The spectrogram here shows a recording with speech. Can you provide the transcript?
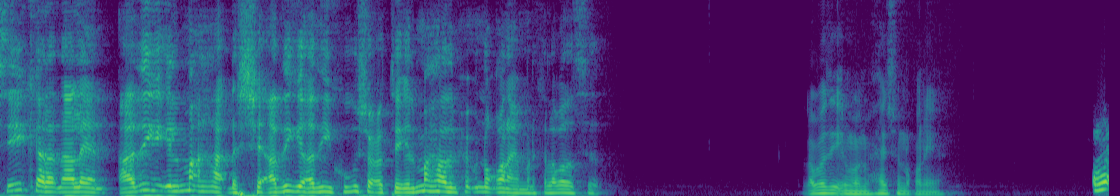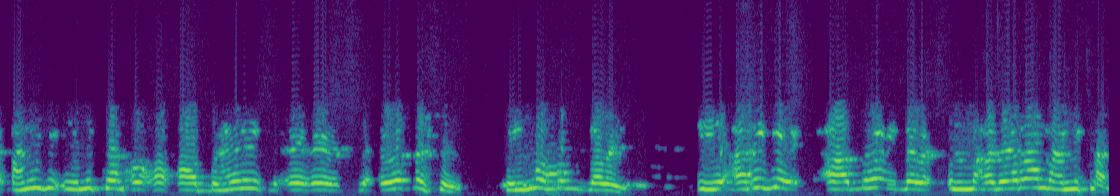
Sii kala dhaleen. Adiga ilma ahaa dhashay adiga adiga kugu socotay ilmahaada muxuu u noqonaya marka labada sida labadii ilmood maxay isu noqonayaan? Aniga iyo oo aabbahay la dhashay ilmahu dhalay iyo aniga aabbahay dhalay ilma adeeraana waa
